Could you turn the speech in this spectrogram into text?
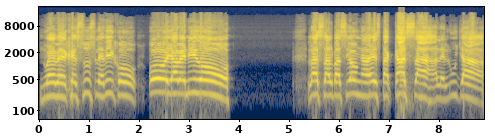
9. Jesús le dijo, Hoy ha venido la salvación a esta casa. Aleluya.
